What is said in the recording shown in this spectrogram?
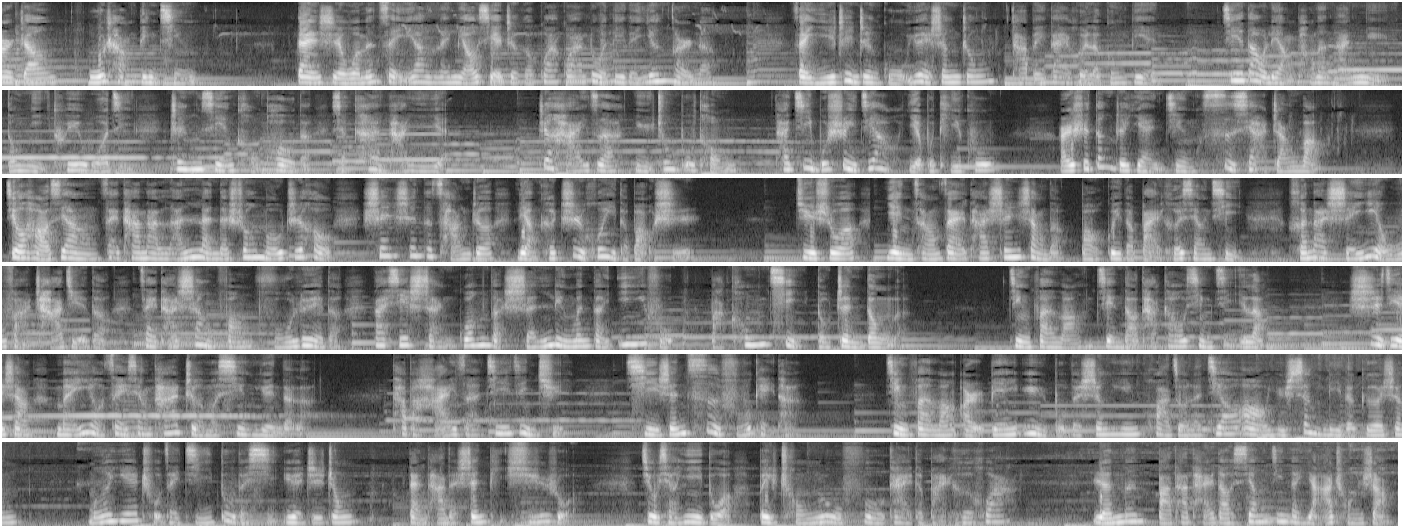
二章无场定情。但是我们怎样来描写这个呱呱落地的婴儿呢？在一阵阵鼓乐声中，他被带回了宫殿。街道两旁的男女都你推我挤，争先恐后的想看他一眼。这孩子与众不同，他既不睡觉，也不啼哭，而是瞪着眼睛四下张望。就好像在他那蓝蓝的双眸之后，深深地藏着两颗智慧的宝石。据说，隐藏在他身上的宝贵的百合香气，和那谁也无法察觉的，在他上方浮掠的那些闪光的神灵们的衣服，把空气都震动了。净饭王见到他，高兴极了。世界上没有再像他这么幸运的了。他把孩子接进去，起身赐福给他。净饭王耳边玉卜的声音化作了骄傲与胜利的歌声。摩耶处在极度的喜悦之中，但他的身体虚弱，就像一朵被虫露覆盖的百合花。人们把他抬到镶金的牙床上。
